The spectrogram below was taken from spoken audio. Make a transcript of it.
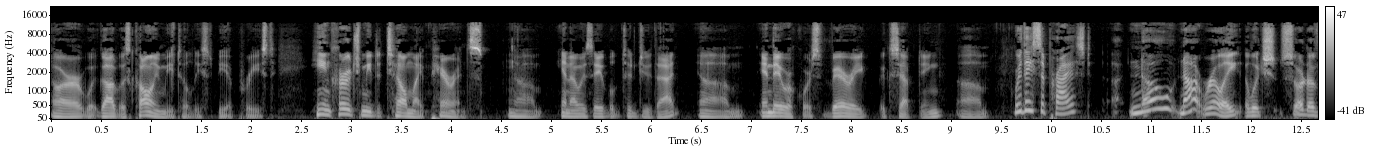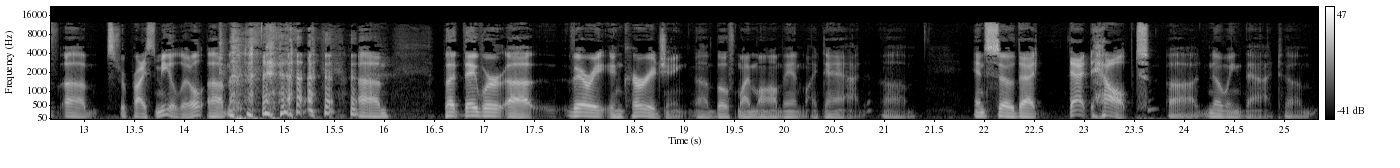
or what God was calling me to at least be a priest. He encouraged me to tell my parents, um, and I was able to do that. Um, and they were, of course, very accepting. Um, were they surprised? Uh, no, not really, which sort of uh, surprised me a little. Um, um, but they were uh, very encouraging, uh, both my mom and my dad. Um, and so that that helped uh, knowing that. Um,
